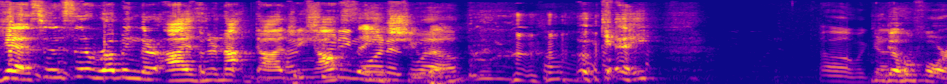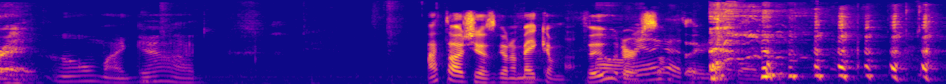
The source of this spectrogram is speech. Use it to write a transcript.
Yeah, since they're rubbing their eyes, they're not dodging. I'm I'll shooting say one you as shoot well. them. okay, Oh my god. go for it. Oh my god. I thought she was gonna make him food Oh, or man, I got something. 37.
